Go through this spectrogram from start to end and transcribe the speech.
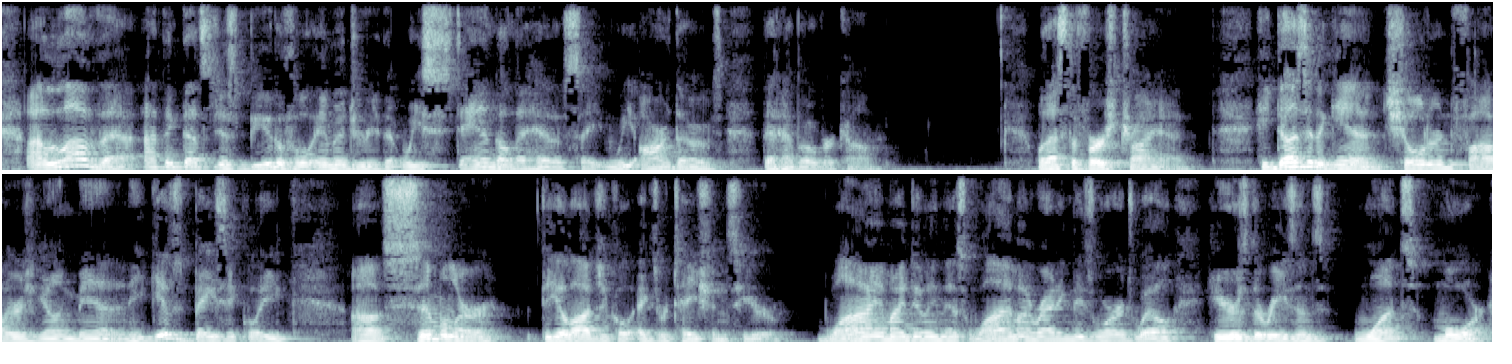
I love that. I think that's just beautiful imagery that we stand on the head of Satan. We are those that have overcome. Well, that's the first triad. He does it again, children, fathers, young men, and he gives basically uh, similar theological exhortations here. Why am I doing this? Why am I writing these words? Well, here's the reasons once more.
